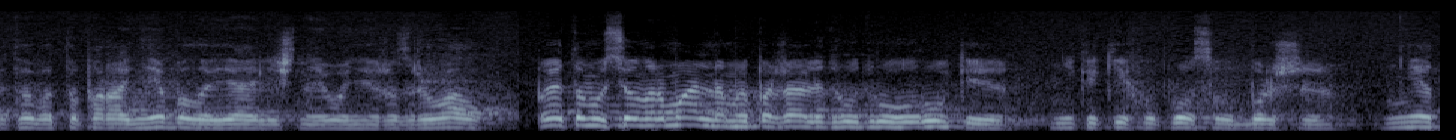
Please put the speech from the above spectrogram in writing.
этого топора не было, я лично его не разрывал. Поэтому все нормально, мы пожали друг другу руки, никаких вопросов больше нет.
